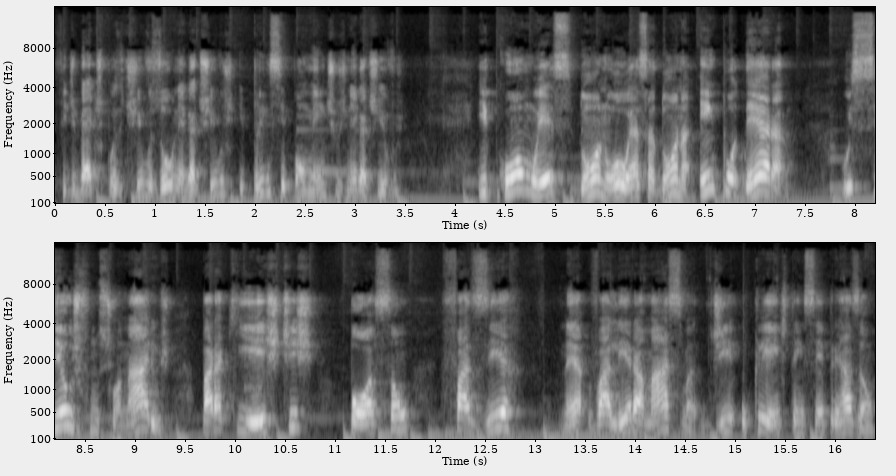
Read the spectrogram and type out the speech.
feedbacks positivos ou negativos, e principalmente os negativos, e como esse dono ou essa dona empodera os seus funcionários para que estes possam fazer né, valer a máxima de o cliente tem sempre razão.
